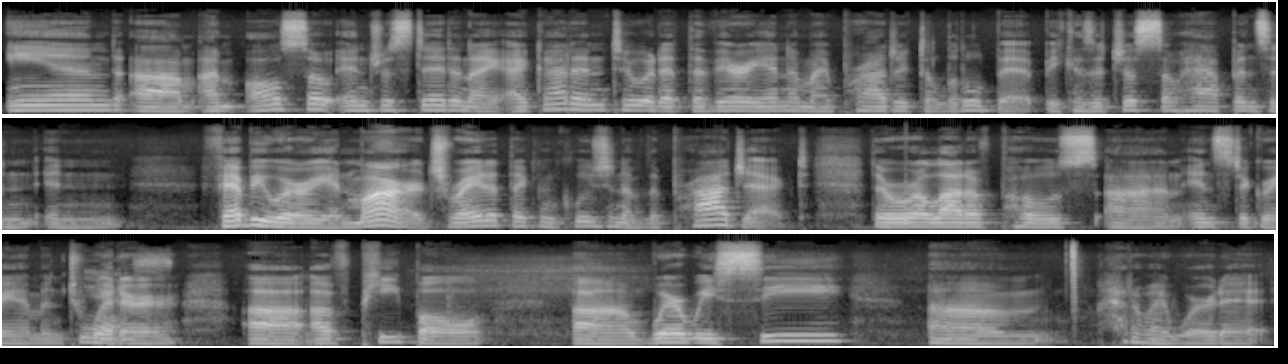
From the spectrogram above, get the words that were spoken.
And um, I'm also interested, and I, I, got into it at the very end of my project a little bit because it just so happens in, in February and March, right at the conclusion of the project, there were a lot of posts on Instagram and Twitter yes. uh, mm-hmm. of people uh, where we see, um, how do I word it?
